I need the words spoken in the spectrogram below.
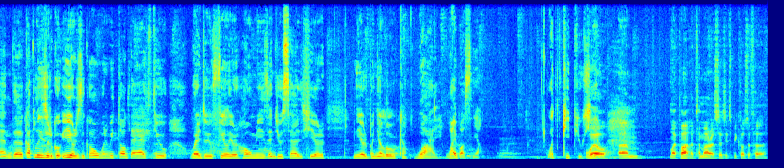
And a couple of years ago, years ago, when we talked, I asked you, where do you feel your home is? And you said here, near Banja Luka. Why? Why Bosnia? What keep you here? Well, um, my partner Tamara says it's because of her.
